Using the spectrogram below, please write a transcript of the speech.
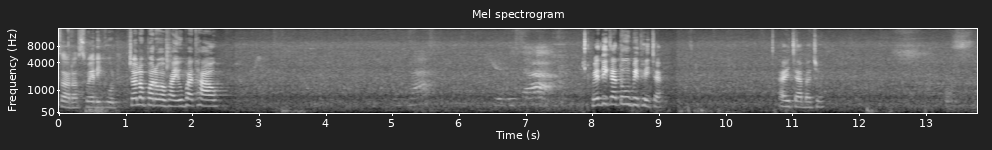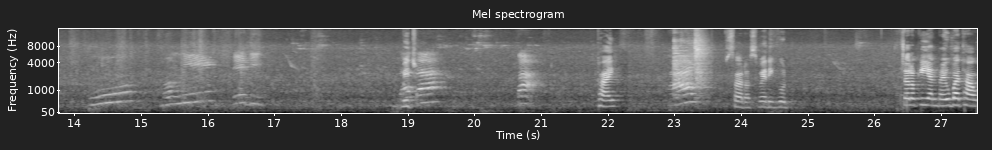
સરસ વેરી ગુડ ચલો પર્વભાઈ ઊભા થાવ વેદિકા તું ઊભી થઈ જા. આવી જા બાજુ. બીજું? ભાઈ. સરસ વેરી ગુડ ચલો કિયાનભાઈ ઊભા થાવ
